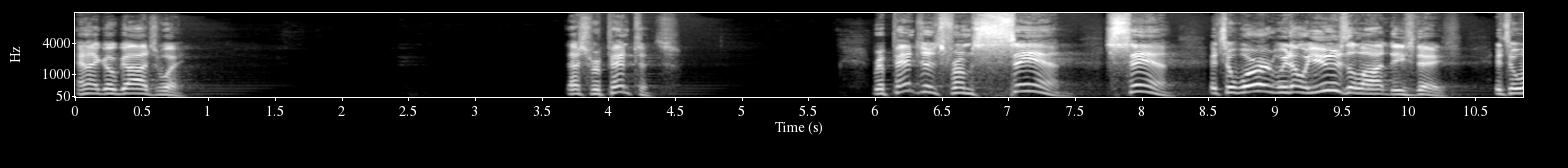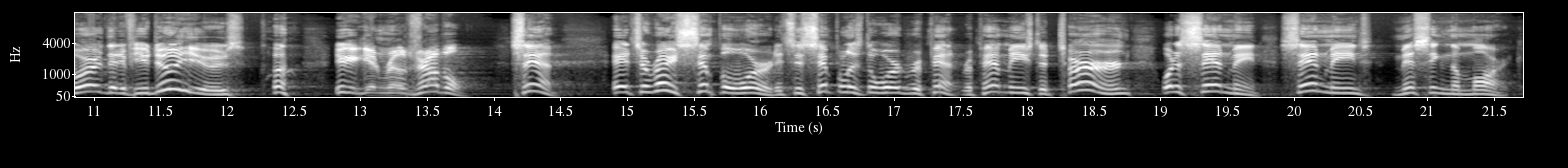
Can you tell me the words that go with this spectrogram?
and I go God's way. That's repentance. Repentance from sin. Sin. It's a word we don't use a lot these days. It's a word that if you do use, you can get in real trouble. Sin. It's a very simple word. It's as simple as the word repent. Repent means to turn. What does sin mean? Sin means missing the mark.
